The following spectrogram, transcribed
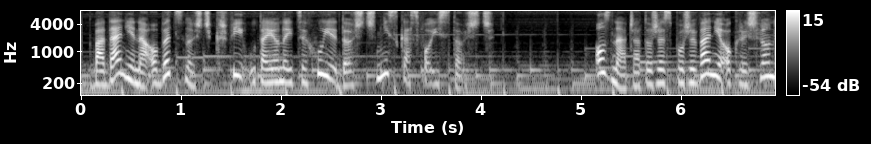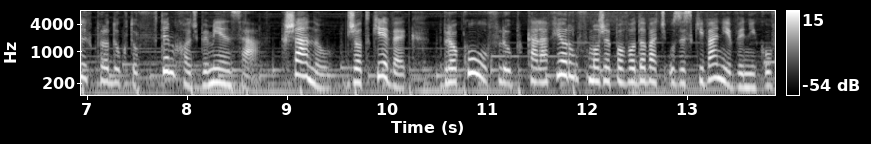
Badanie na obecność krwi utajonej cechuje dość niska swoistość. Oznacza to, że spożywanie określonych produktów, w tym choćby mięsa, krzanu, rzodkiewek, brokułów lub kalafiorów może powodować uzyskiwanie wyników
